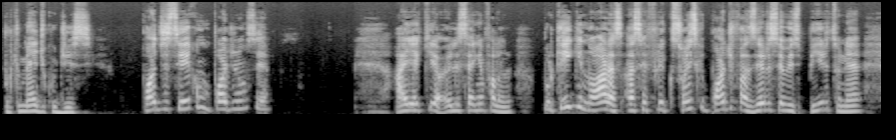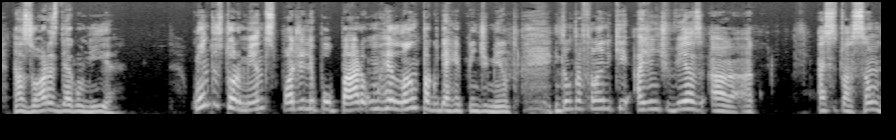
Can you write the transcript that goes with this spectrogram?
porque o médico disse. Pode ser como pode não ser. Aí aqui, ó, eles seguem falando: por que ignoras as reflexões que pode fazer o seu espírito, né, nas horas de agonia? Quantos tormentos pode lhe poupar um relâmpago de arrependimento? Então tá falando que a gente vê as, a, a, a situação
